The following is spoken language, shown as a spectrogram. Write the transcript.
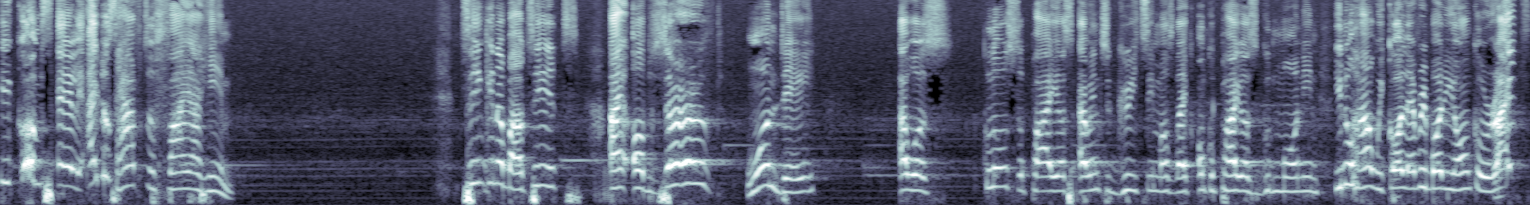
He comes early. I just have to fire him. Thinking about it, I observed one day, I was close to Pius. I went to greet him. I was like, Uncle Pius, good morning. You know how we call everybody uncle, right?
